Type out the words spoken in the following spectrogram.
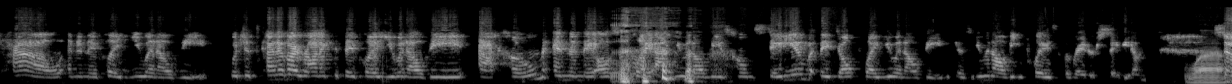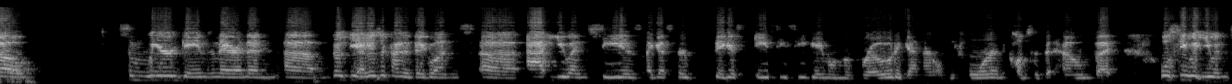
Cal, and then they play UNLV. Which it's kind of ironic that they play UNLV at home, and then they also play at UNLV's home stadium, but they don't play UNLV because UNLV plays at the Raiders Stadium. Wow. So some weird games in there, and then um, those yeah, those are kind of the big ones. Uh, at UNC is I guess their biggest ACC game on the road. Again, they're only four, and Clemson's at home, but we'll see what UNC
